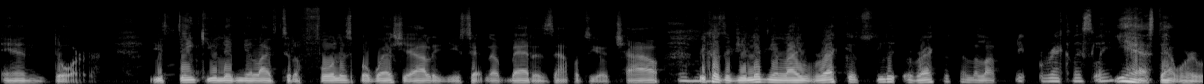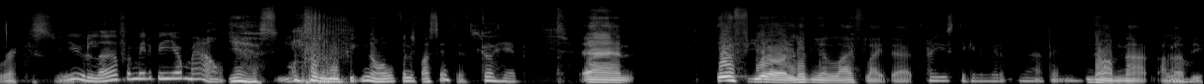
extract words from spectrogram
and daughter. You think you're living your life to the fullest, but in actuality, you're setting a bad example to your child. Mhm. Because if you're living your life recklessly, recklessly, Recklessly. yes, that word recklessly. You love for me to be your mouth. yes, you repeat. No, finish my sentence. Go ahead. And if you're living your life like that, Are you sticking the middle finger up at me? no, I'm not. I love Oh. you.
